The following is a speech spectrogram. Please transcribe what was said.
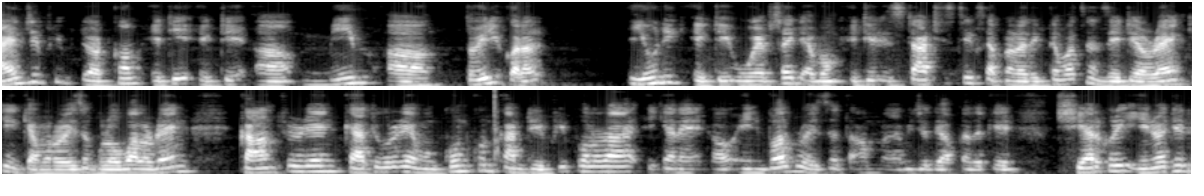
IMG flip dot com এটি একটি মিম তৈরি করার ইউনিক একটি ওয়েবসাইট এবং এটির স্ট্যাটিস্টিক্স আপনারা দেখতে পাচ্ছেন যে এটির র্যাঙ্কিং কেমন রয়েছে global rank country rank category এবং কোন কোন কান্ট্রির পিপলরা এখানে ইনভলভ রয়েছে। আমি যদি আপনাদেরকে শেয়ার করি ইউনাইটেড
